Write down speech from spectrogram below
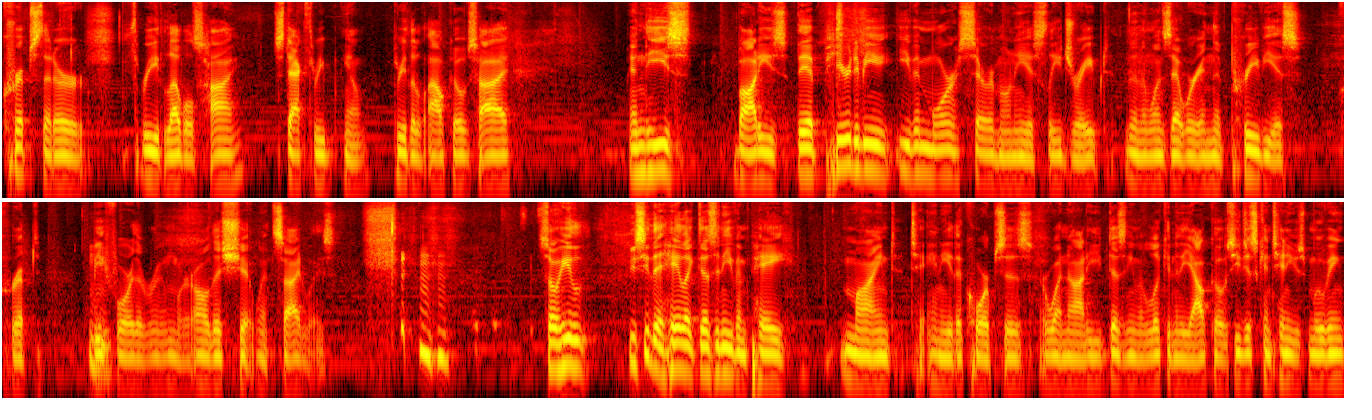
crypts that are three levels high, stacked three, you know, three little alcoves high, and these bodies they appear to be even more ceremoniously draped than the ones that were in the previous crypt hmm. before the room where all this shit went sideways. So he, you see that Halleck doesn't even pay mind to any of the corpses or whatnot. He doesn't even look into the alcoves. He just continues moving.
